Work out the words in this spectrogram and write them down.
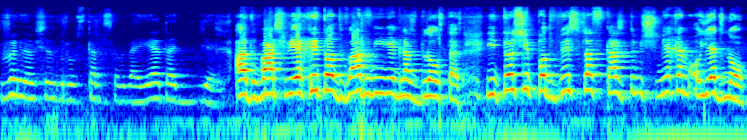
wygnał się z Brawl Starsem na jeden dzień. A dwa śmiechy to dwa dni nie grasz w Brawl Stars. I to się podwyższa z każdym śmiechem o jedno.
